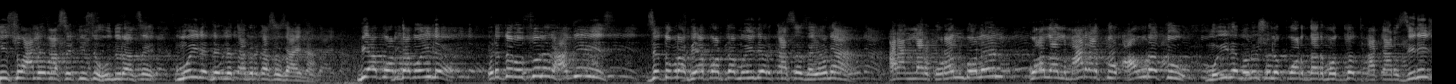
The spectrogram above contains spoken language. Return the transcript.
কিছু আলেম আছে, কিছু হুদুর আছে মহিলা দেখলে তাদের কাছে যায় না। বিয়া পর্দা মহিলা এটা তো রসুলের হাদিস। যে তোমরা বেপর্দা মহিলার কাছে যাইও না। আর আল্লাহর কোরআন বলেন, কলাল মারাতু আওরাতু। মহিলা মানুষ হলো পর্দার মধ্যে থাকার জিনিস।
